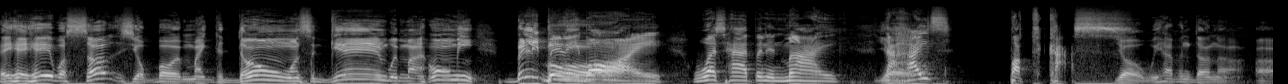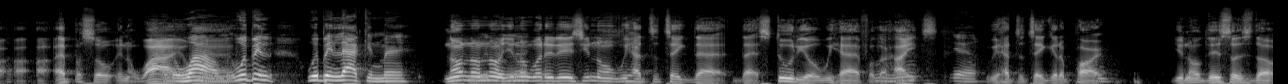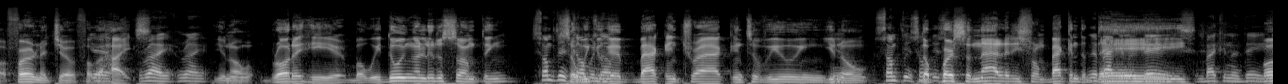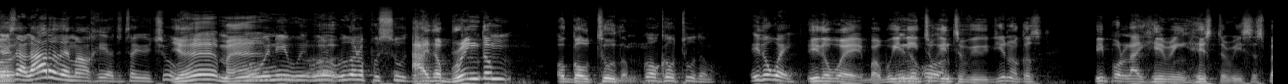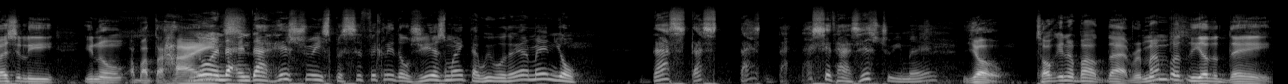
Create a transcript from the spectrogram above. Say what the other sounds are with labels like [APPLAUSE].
Hey, hey, hey, what's up? It's your boy Mike the Dome once again with my homie Billy Boy. Billy Boy, what's happening, Mike? Yo. The Heights podcast. Yo, we haven't done a, a, a, a episode in a while. wow, man. we've been we've been lacking, man. No, no, no. You know what it is? You know, we had to take that that studio we had for the Heights. Mm-hmm. Yeah. We had to take it apart. You know, this is the furniture for the Yeah, Heights. Right, right. You know, brought it here, but we're doing a little something. Something's so we can up. get back in track interviewing, you know, Something- the personalities from back in the Back days. in the days, back in the days. But- There's a lot of them out here, to tell you the truth. Yeah, man. But we need we, we're, we're gonna pursue them. Either bring them or go to them. go go to them. Either way, Either way, but we Either need to or. interview, you know, because people like hearing histories, especially, you know, about the heights. no, and that and that history specifically, those years, Mike, that we were there, man. Yo, that's that's that's that, that shit has history, man. Yo, talking about that, remember the other day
